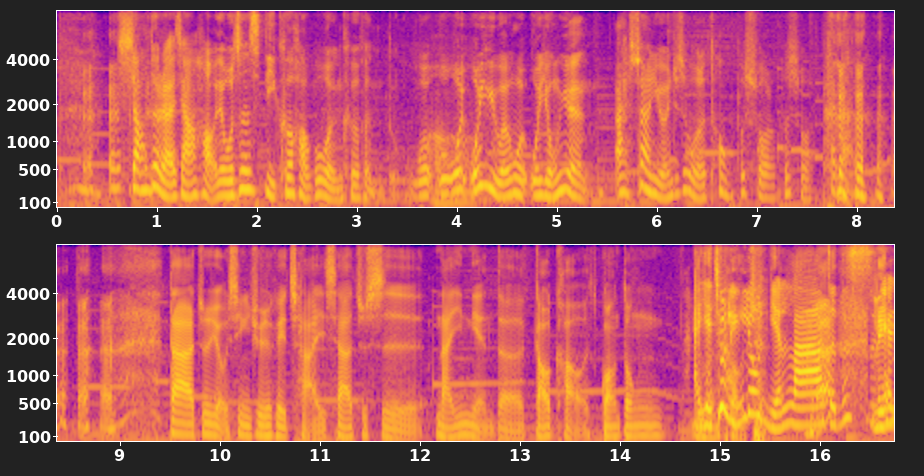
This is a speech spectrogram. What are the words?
相对来讲好一点。我真的是理科好过文科很多。我我我我语文我我永远哎，算了，语文就是我的痛，不说了不说了，太难了。大家就有兴趣就可以查一下，就是哪一年的高考广东。哎呀，就零六年啦，真的是零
